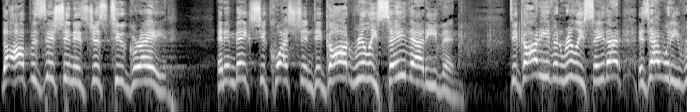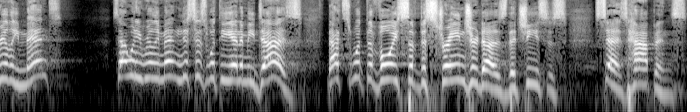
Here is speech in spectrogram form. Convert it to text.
The opposition is just too great. And it makes you question did God really say that even? Did God even really say that? Is that what he really meant? Is that what he really meant? And this is what the enemy does. That's what the voice of the stranger does that Jesus says happens.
